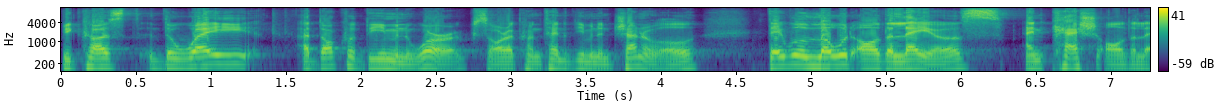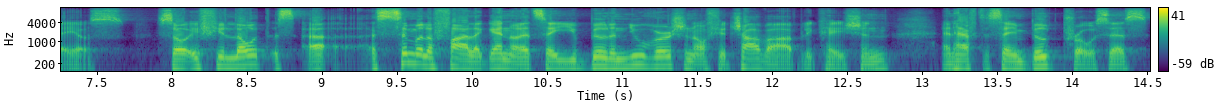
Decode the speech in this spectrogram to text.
because the way a Docker daemon works or a container daemon in general, they will load all the layers and cache all the layers. So if you load a, a, similar file again, or let's say you build a new version of your Java application and have the same build process,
